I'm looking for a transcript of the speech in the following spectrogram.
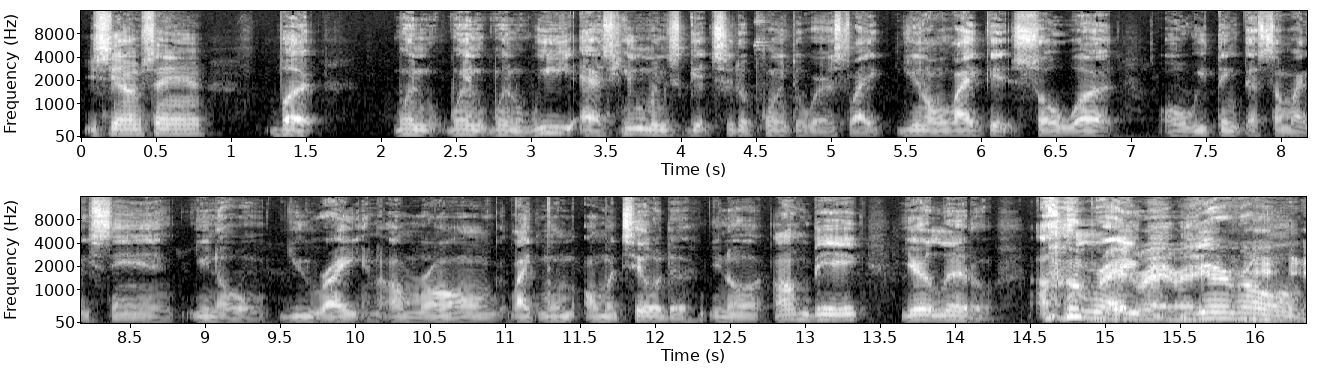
You see what I'm saying? But when when when we as humans get to the point to where it's like you don't like it, so what? Or we think that somebody's saying, you know, you right and I'm wrong. Like on, on Matilda, you know, I'm big, you're little. I'm right, right, right. you're wrong.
